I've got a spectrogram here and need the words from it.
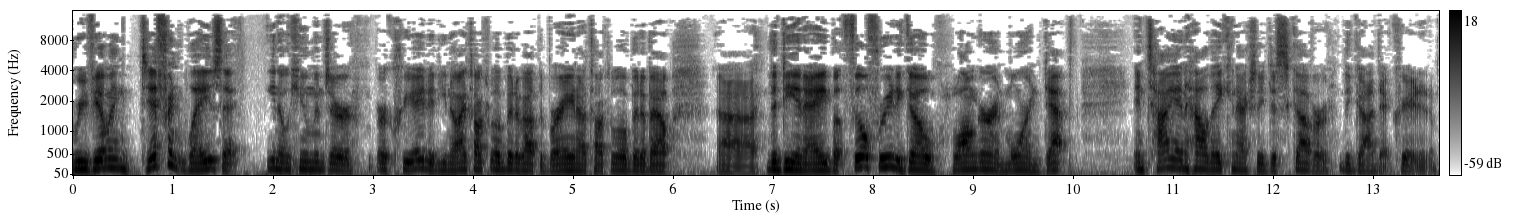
Revealing different ways that you know humans are are created. You know, I talked a little bit about the brain. I talked a little bit about uh, the DNA, but feel free to go longer and more in depth and tie in how they can actually discover the God that created them.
